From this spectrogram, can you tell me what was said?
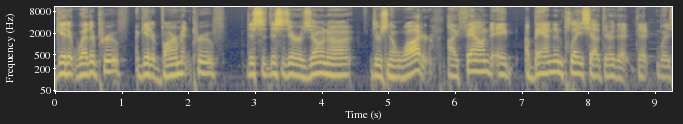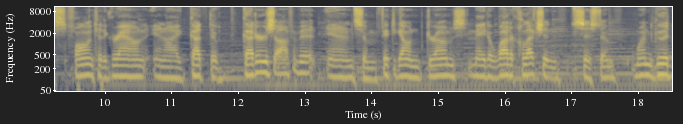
get it weatherproof, get it varmint proof. This is this is Arizona. There's no water. I found a abandoned place out there that that was falling to the ground, and I got the gutters off of it and some 50 gallon drums. Made a water collection system. One good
